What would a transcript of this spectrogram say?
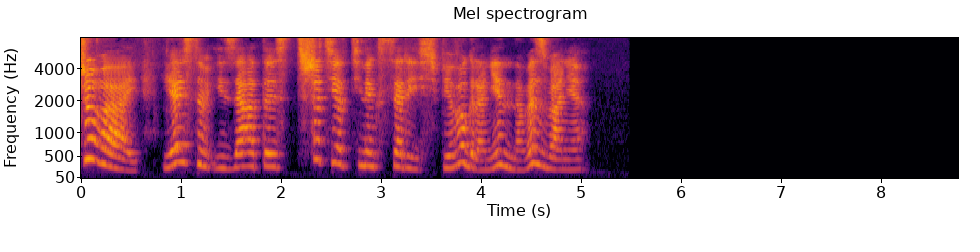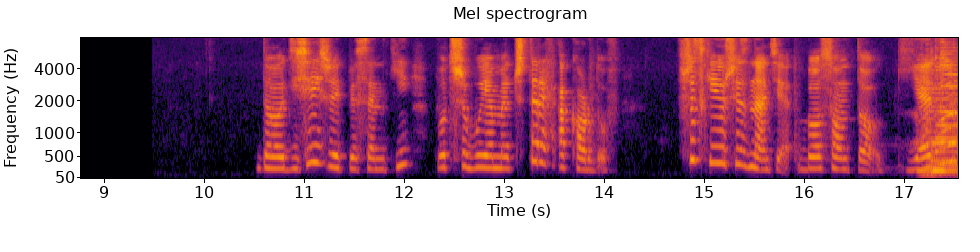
Czuwaj! Ja jestem Iza, a to jest trzeci odcinek z serii Śpiewogranie na wezwanie. Do dzisiejszej piosenki potrzebujemy czterech akordów. Wszystkie już je znacie, bo są to G-dur,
